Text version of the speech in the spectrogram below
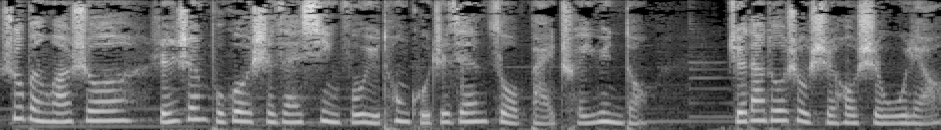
叔本华说：“人生不过是在幸福与痛苦之间做摆锤运动，绝大多数时候是无聊。”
